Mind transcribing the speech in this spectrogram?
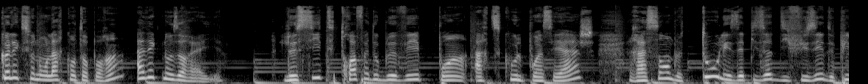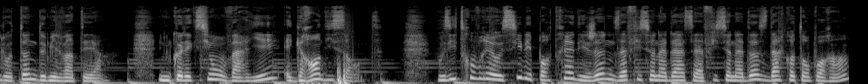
Collectionnons l'art contemporain avec nos oreilles. Le site www.artschool.ch rassemble tous les épisodes diffusés depuis l'automne 2021. Une collection variée et grandissante. Vous y trouverez aussi les portraits des jeunes aficionadas et aficionados d'art contemporain,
